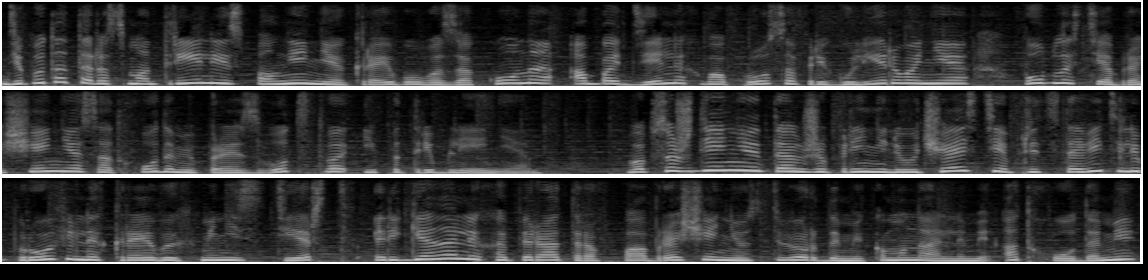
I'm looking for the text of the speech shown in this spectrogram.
Депутаты рассмотрели исполнение краевого закона об отдельных вопросах регулирования в области обращения с отходами производства и потребления – в обсуждении также приняли участие представители профильных краевых министерств, региональных операторов по обращению с твердыми коммунальными отходами,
